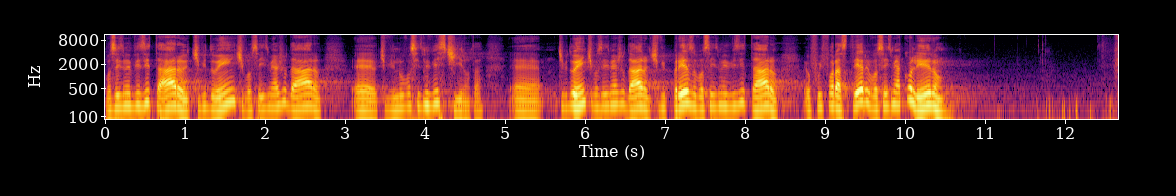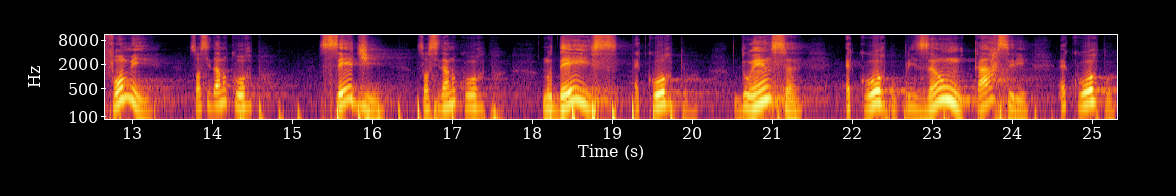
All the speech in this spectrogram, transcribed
vocês me visitaram, eu tive doente, vocês me ajudaram, é, eu tive nu, vocês me vestiram, tá? É, tive doente, vocês me ajudaram, eu tive preso, vocês me visitaram, eu fui forasteiro e vocês me acolheram. Fome só se dá no corpo, sede só se dá no corpo, nudez é corpo, doença é corpo, prisão, cárcere é corpo.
